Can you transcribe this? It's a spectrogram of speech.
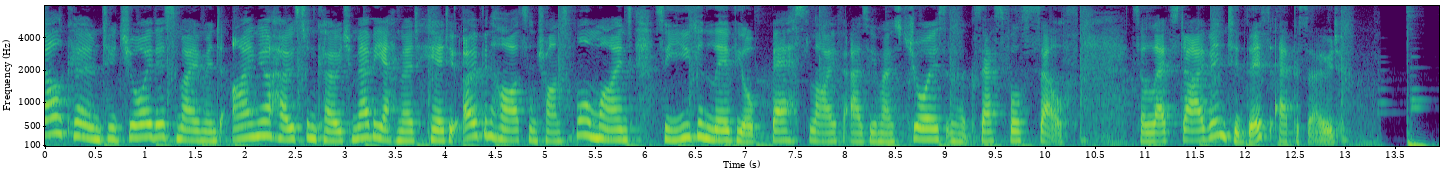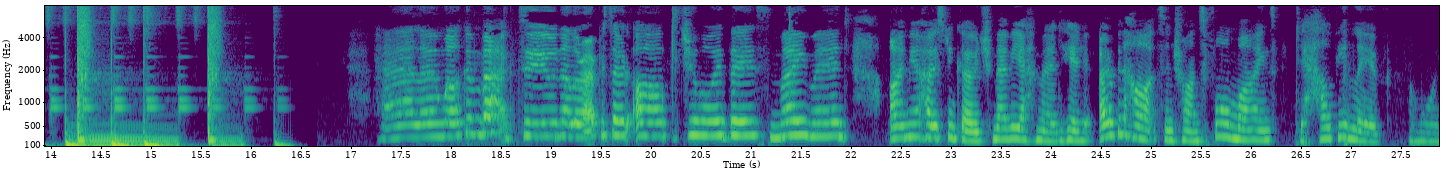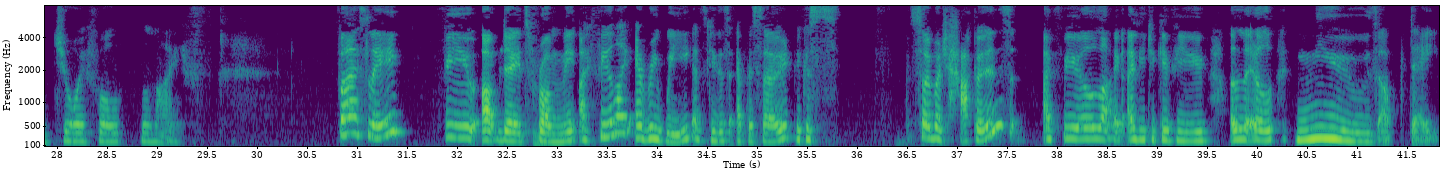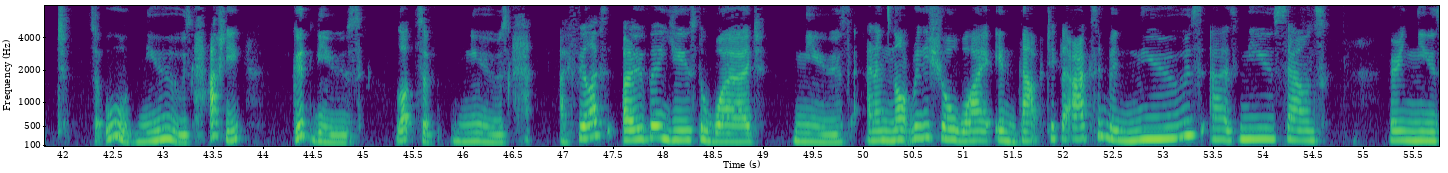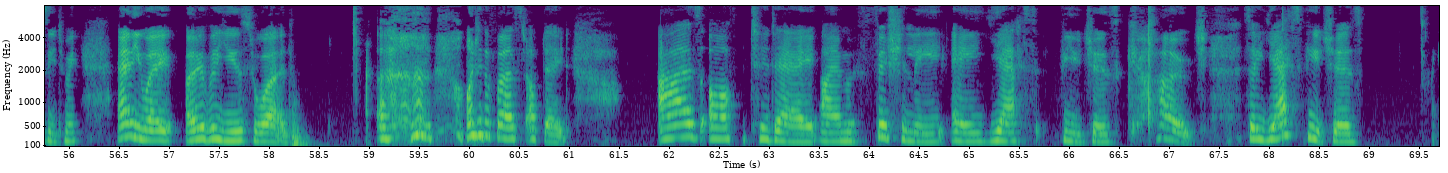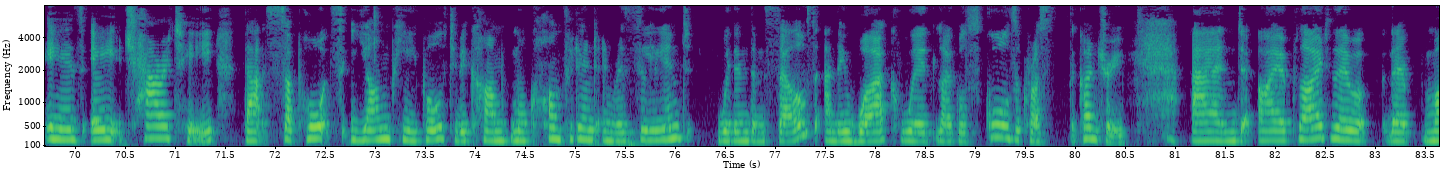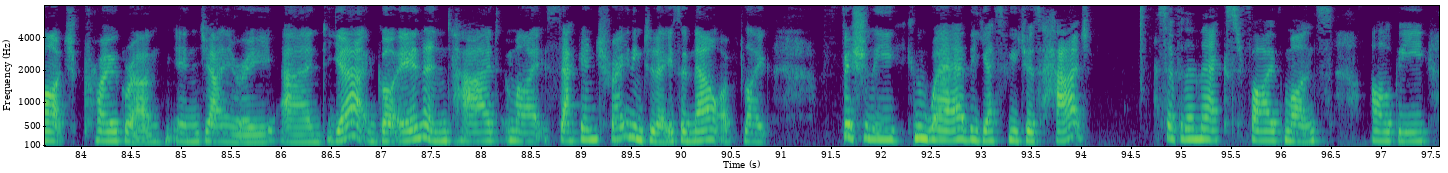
welcome to Joy This Moment. I'm your host and coach, Mevi Ahmed, here to open hearts and transform minds so you can live your best life as your most joyous and successful self. So let's dive into this episode. Hello and welcome back to another episode of Joy This Moment. I'm your host and coach, Mevi Ahmed, here to open hearts and transform minds to help you live a more joyful life. Firstly, few updates from me. I feel like every week I do this episode because so much happens. I feel like I need to give you a little news update. So, ooh, news. Actually, good news. Lots of news. I feel I've overused the word news, and I'm not really sure why in that particular accent, but news as news sounds very newsy to me. Anyway, overused word. on to the first update. As of today, I am officially a Yes Futures coach. So, Yes Futures is a charity that supports young people to become more confident and resilient within themselves and they work with local schools across the country. And i applied to their their march program in january and yeah got in and had my second training today. So now i've like officially can wear the yes futures hat. So for the next five months i'll be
